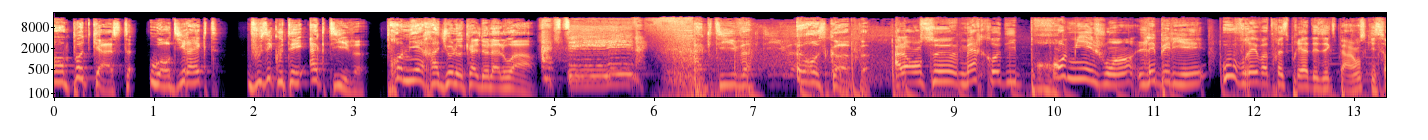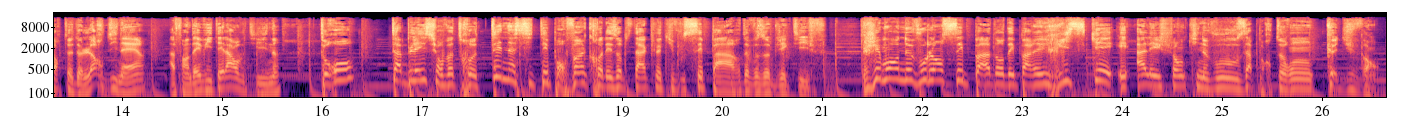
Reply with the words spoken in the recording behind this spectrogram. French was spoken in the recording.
En podcast ou en direct, vous écoutez Active, première radio locale de la Loire. Active. Active, Horoscope. Alors, en ce mercredi 1er juin, les béliers, ouvrez votre esprit à des expériences qui sortent de l'ordinaire afin d'éviter la routine. Taureau, tablez sur votre ténacité pour vaincre les obstacles qui vous séparent de vos objectifs. Gémeaux, ne vous lancez pas dans des paris risqués et alléchants qui ne vous apporteront que du vent.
